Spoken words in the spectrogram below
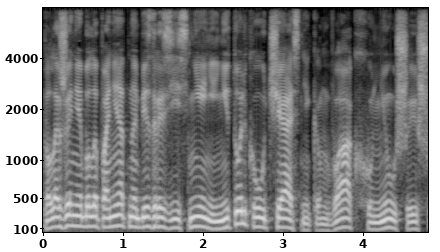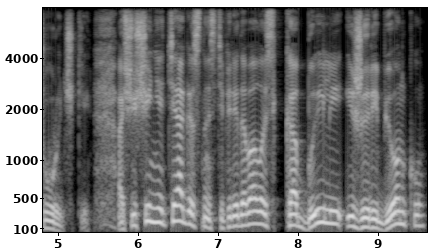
Положение было понятно без разъяснений не только участникам Вакху, Нюши и Шурочки. Ощущение тягостности передавалось кобыле и жеребенку,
